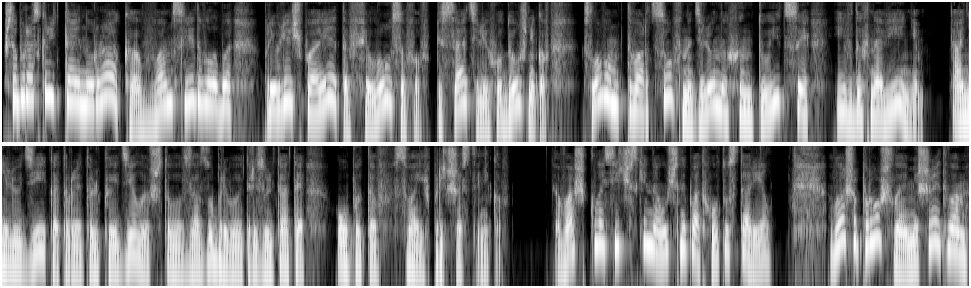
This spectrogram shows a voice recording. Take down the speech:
Чтобы раскрыть тайну рака, вам следовало бы привлечь поэтов, философов, писателей, художников, словом, творцов, наделенных интуицией и вдохновением, а не людей, которые только и делают, что зазубривают результаты опытов своих предшественников. Ваш классический научный подход устарел. Ваше прошлое мешает вам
